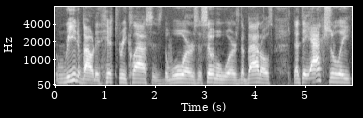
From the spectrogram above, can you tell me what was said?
read about it history classes, the wars, the civil wars, the battles that they actually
